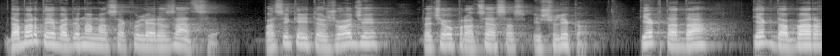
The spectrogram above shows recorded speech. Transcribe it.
dabar tai vadinama sekularizacija. Pasikeitė žodžiai, tačiau procesas išliko. Tiek tada, tiek dabar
